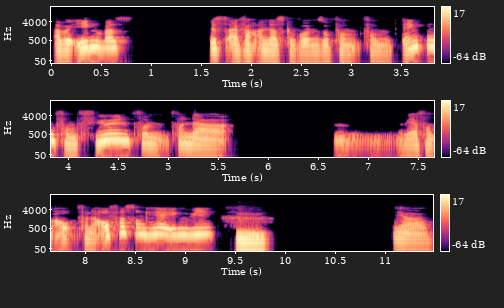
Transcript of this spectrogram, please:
aber irgendwas ist einfach anders geworden, so vom vom Denken, vom Fühlen, von von der hm, ja, vom von der Auffassung her irgendwie. Mhm. Ja,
